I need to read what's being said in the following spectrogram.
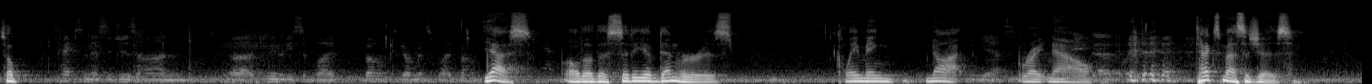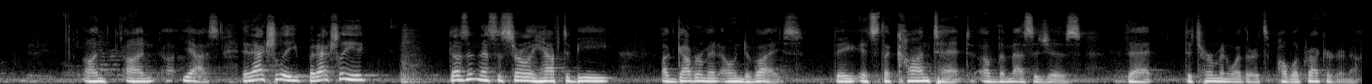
So, text messages on uh, community supplied phones, government supplied phones. Yes, although the city of Denver is claiming not yes. right now. text messages on on uh, yes, it actually, but actually, it doesn't necessarily have to be a government owned device. They, it's the content of the messages that determine whether it's a public record or not.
